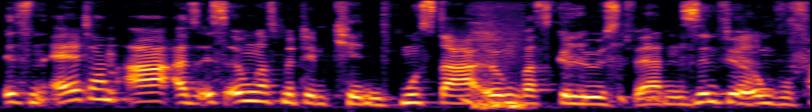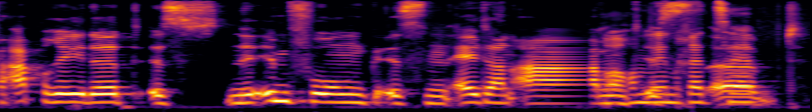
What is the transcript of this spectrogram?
ist ein Elternabend, also ist irgendwas mit dem Kind, muss da irgendwas gelöst werden? Sind wir irgendwo verabredet? Ist eine Impfung? Ist ein Elternabend? Brauchen wir ein Rezept?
